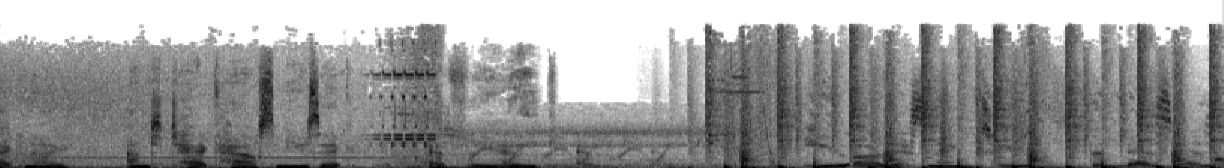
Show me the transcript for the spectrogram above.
techno and tech house music every week. You are listening to the Les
